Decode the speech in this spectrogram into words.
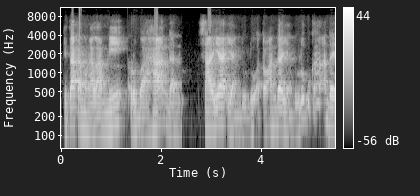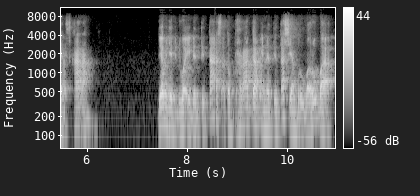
Kita akan mengalami perubahan dan saya yang dulu atau Anda yang dulu bukanlah Anda yang sekarang. Dia menjadi dua identitas atau beragam identitas yang berubah-ubah.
